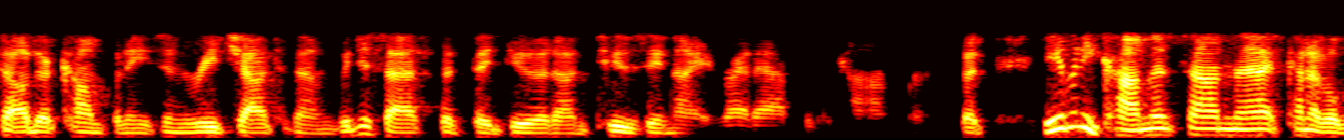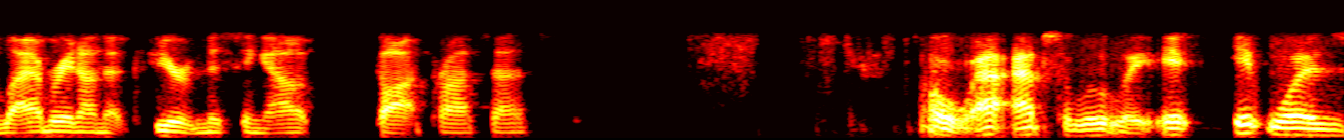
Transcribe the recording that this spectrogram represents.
to other companies and reach out to them. We just ask that they do it on Tuesday night right after the conference. But do you have any comments on that? Kind of elaborate on that fear of missing out thought process. Oh, absolutely. It it was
